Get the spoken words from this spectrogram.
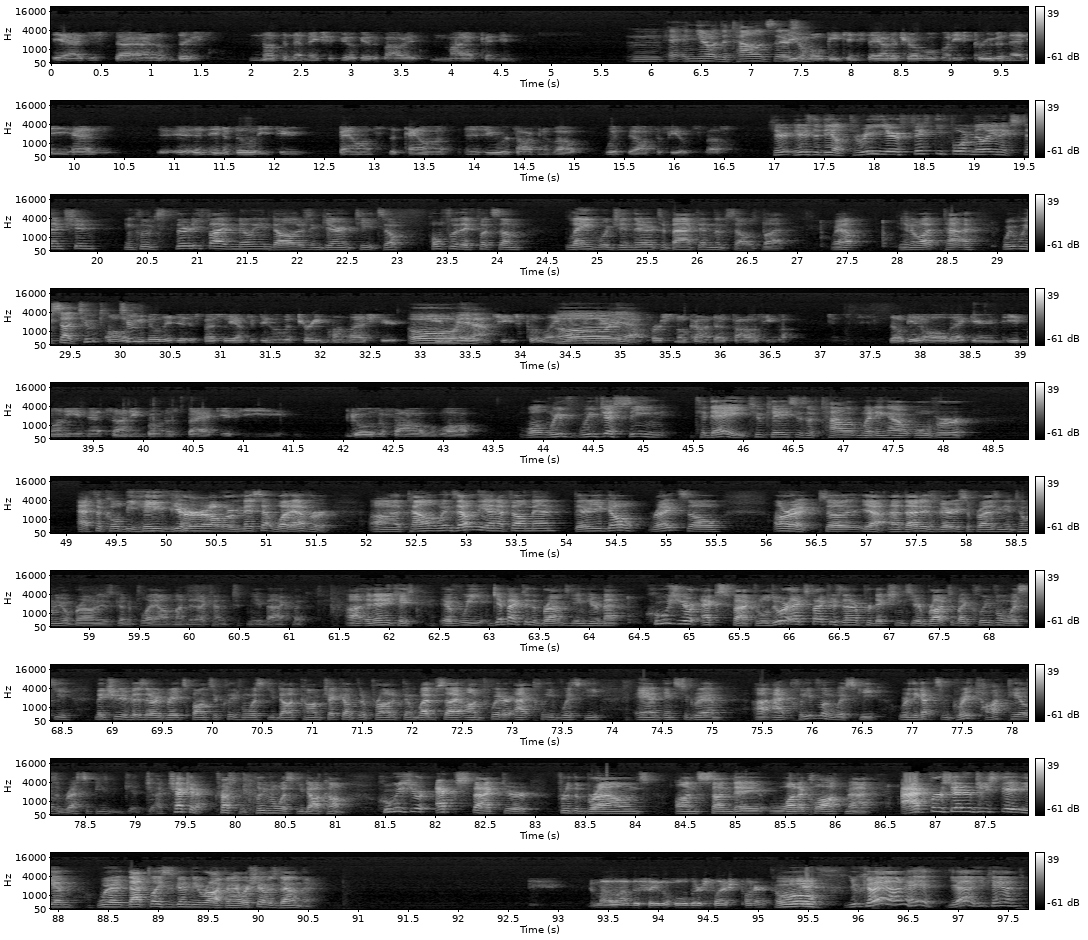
yeah, I just I, I don't. There's nothing that makes you feel good about it, in my opinion. Mm, and, and you know? The talents there. you some- hope he can stay out of trouble, but he's proven that he has an inability to balance the talent, as you were talking about, with the off the field stuff. Here, here's the deal: three-year, fifty-four million extension includes thirty-five million dollars in guaranteed. So hopefully they put some language in there to back end themselves. But well, you know what? Ta- we, we saw two Oh, two. you know they did, especially after dealing with Kareem Hunt last year. Oh, You know yeah. the Chiefs put language Oh, in there yeah. about personal conduct policy. They'll get all that guaranteed money and that signing bonus back if he goes afoul of the law. Well, we've we've just seen today two cases of talent winning out over ethical behavior, or miss at whatever. Uh, talent wins out in the NFL, man. There you go, right? So, all right. So yeah, uh, that is very surprising. Antonio Brown is going to play on Monday. That kind of took me aback, but uh, in any case, if we get back to the Browns game here, Matt, who's your X factor? We'll do our X factors and our predictions here. Brought to you by Cleveland Whiskey. Make sure you visit our great sponsor, ClevelandWhiskey.com. Check out their product and website on Twitter at Cleve Whiskey and Instagram uh, at Cleveland Whiskey, where they got some great cocktails and recipes. Check it out. Trust me, ClevelandWhiskey.com. Who is your X factor for the Browns on Sunday, 1 o'clock, Matt, at First Energy Stadium, where that place is going to be rocking. I wish I was down there. Am I allowed to say the holder slash punter? Oh, you can. Hey, yeah, you can.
